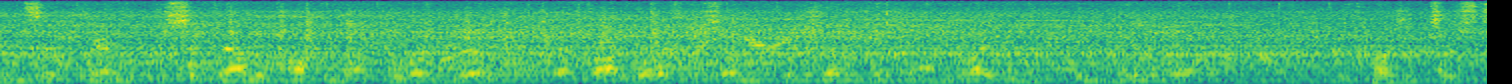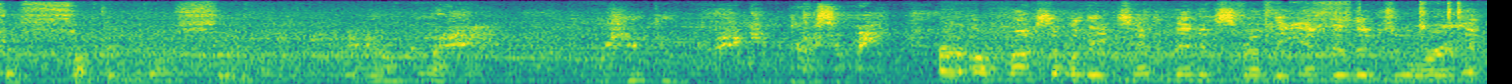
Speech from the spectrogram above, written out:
Means that when you sit down to talk about the Lord will, that thought, what if the 747 goes down right in a big neighborhood? Because it's, it's just something you don't see. You're doing good. You're doing good. Keep noticing me. We're approximately 10 minutes from the end of the tour and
